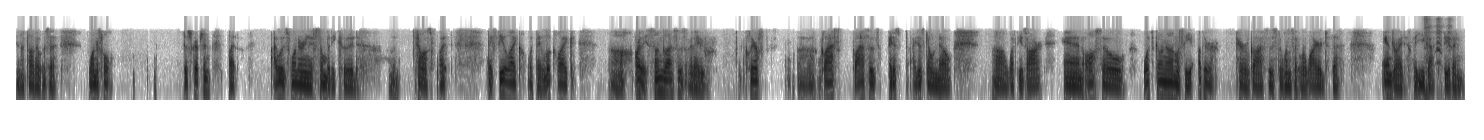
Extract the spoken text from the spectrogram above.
and I thought that was a wonderful description, but I was wondering if somebody could uh, tell us what they feel like, what they look like. Uh, are they sunglasses? Are they clear uh, glass glasses? I just I just don't know uh, what these are, and also what's going on with the other pair of glasses, the ones that were wired to the Android that you got, Stephen.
